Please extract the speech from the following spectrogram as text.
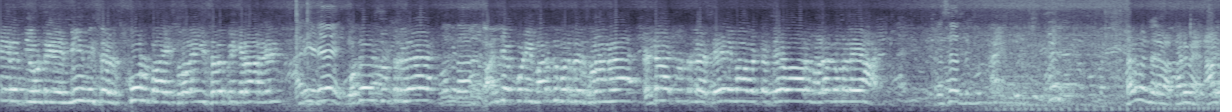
எட்டாயிரத்தி ஒன்றினை மீமிசல் ஸ்கூல் பாய்ஸ் வழங்கி சிறப்பிக்கிறார்கள். முதல் சுற்றுல மஞ்சக்குடி மருது மருந்தர் சொல்லுங்க இரண்டாவது சுற்றுல தேனி மாவட்ட தேவாரம் அழகமலையான் தருவேன் நாலு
